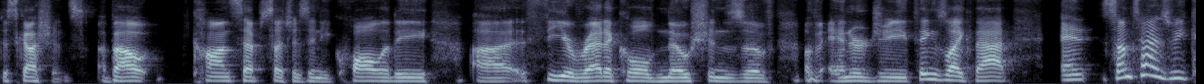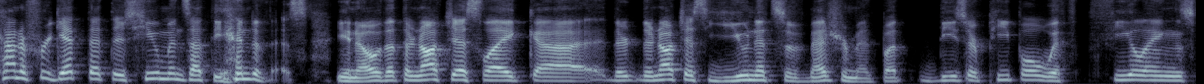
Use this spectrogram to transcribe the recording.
discussions about concepts such as inequality, uh, theoretical notions of, of energy, things like that. And sometimes we kind of forget that there's humans at the end of this, you know, that they're not just like, uh, they're, they're not just units of measurement, but these are people with feelings,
